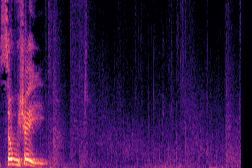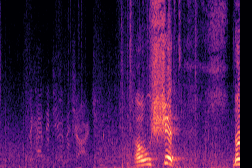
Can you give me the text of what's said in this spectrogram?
سوي شيء. They have diffuser charge. Oh shit! No,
